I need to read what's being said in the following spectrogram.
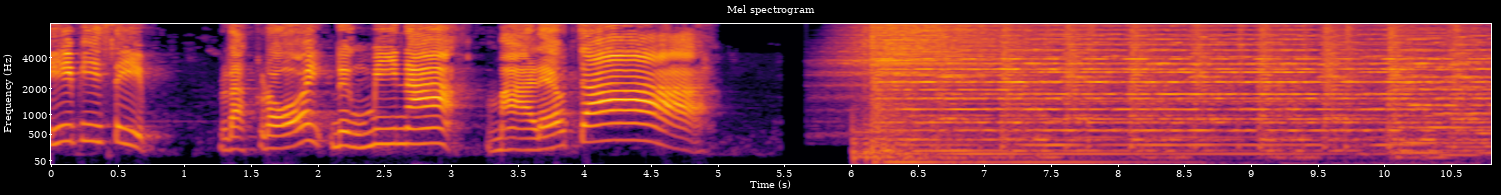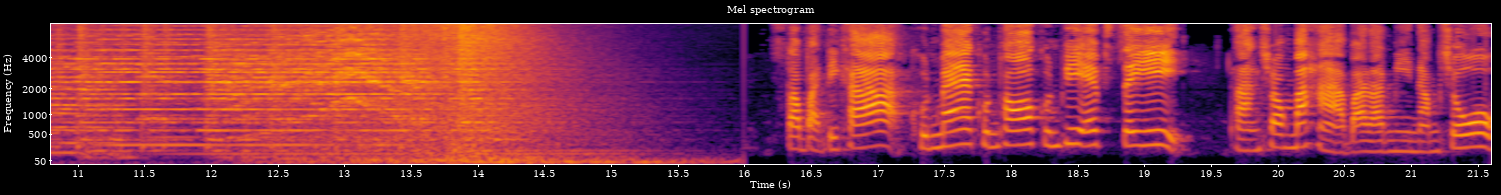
EP สิบหลักร้อยหนึ่งมีนา มาแล้วจ้า สวัสดีค่ะ คุณแม่คุณพ่อคุณพี่ FC ทางช่องมหาบารมีนำโชค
